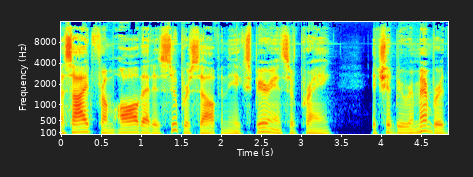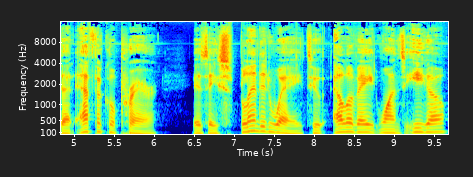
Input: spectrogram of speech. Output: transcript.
Aside from all that is super self in the experience of praying, it should be remembered that ethical prayer is a splendid way to elevate one's ego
